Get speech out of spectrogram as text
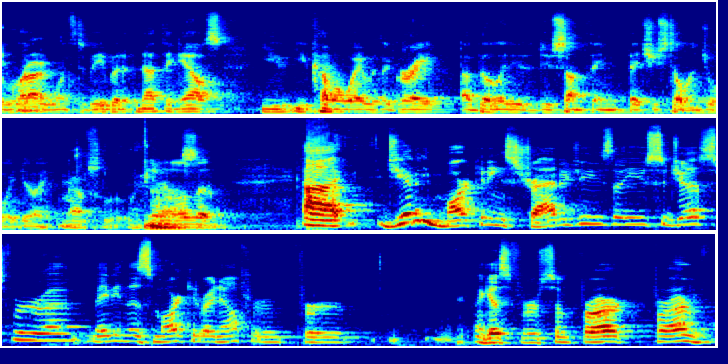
level Right. wants to be. But if nothing else, you you come away with a great ability to do something that you still enjoy doing. absolutely You know, love so- it. Uh, do you have any marketing strategies that you suggest for uh, maybe in this market right now for for I guess for some for our for our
